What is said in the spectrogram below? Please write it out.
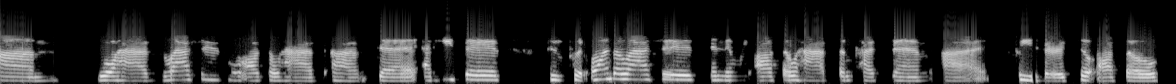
Um, we'll have lashes. We'll also have um, the adhesive to put on the lashes, and then we also have some custom uh, tweezers to also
